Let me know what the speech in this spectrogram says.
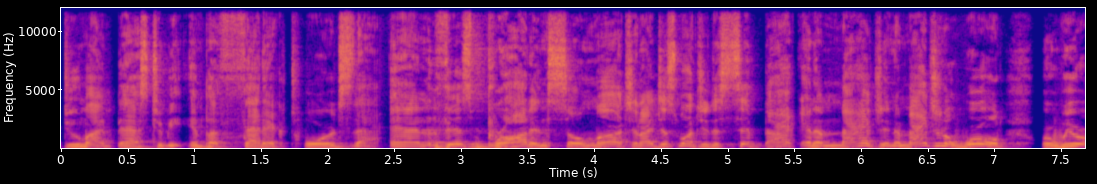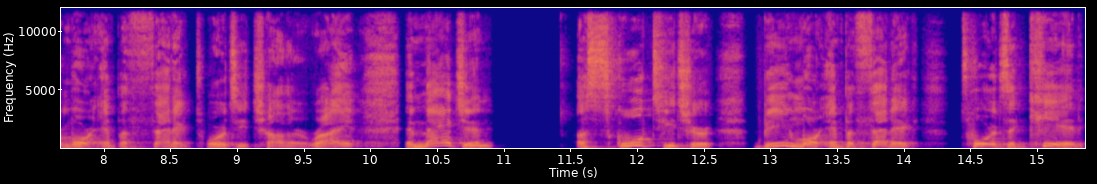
do my best to be empathetic towards that. And this broadens so much. And I just want you to sit back and imagine, imagine a world where we were more empathetic towards each other, right? Imagine a school teacher being more empathetic towards a kid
